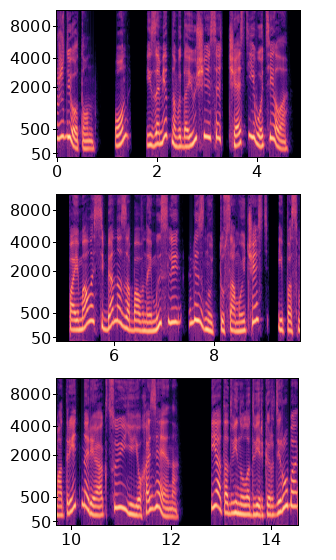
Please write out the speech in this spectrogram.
Ждет он. Он и заметно выдающаяся часть его тела. Поймала себя на забавной мысли лизнуть ту самую часть и посмотреть на реакцию ее хозяина. Я отодвинула дверь гардероба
